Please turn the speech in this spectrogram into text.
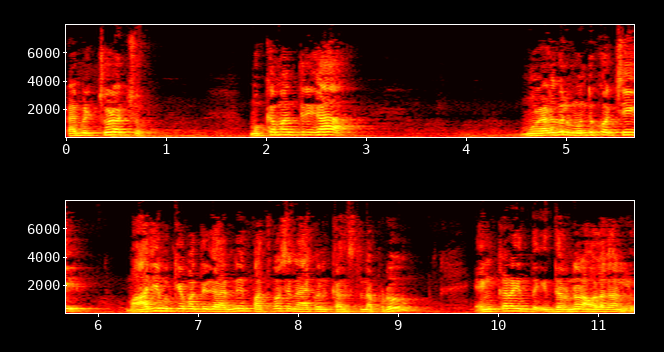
అక్కడ మీరు చూడొచ్చు. ముఖ్యమంత్రిగా మూడు అడుగులు ముందుకొచ్చి మాజీ ముఖ్యమంత్రి గారిని ప్రతిపక్ష నాయకుడిని కలుస్తున్నప్పుడు ఎంకడ ఇద్దరున్నారు అవలగాన్లు.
